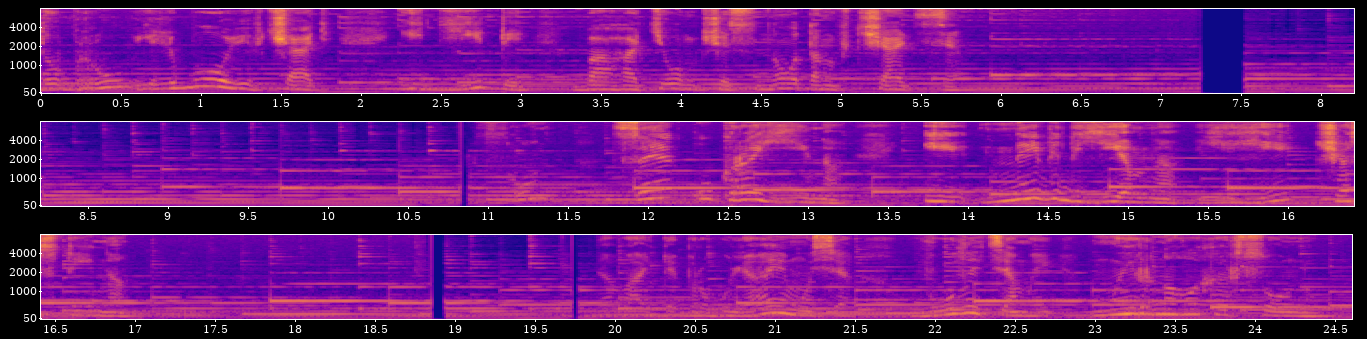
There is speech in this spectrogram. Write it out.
добру і любові вчать, і діти багатьом чеснотам вчаться. Херсон – це Україна і невід'ємна її частина. Давайте прогуляємося вулицями мирного Херсону.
